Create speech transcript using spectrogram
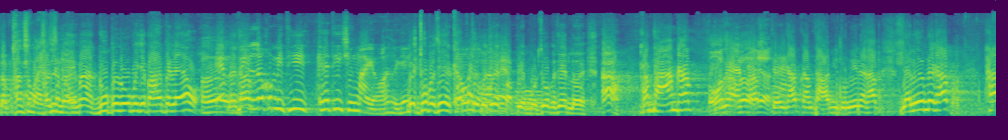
แบบทันสมัยทันขึ้สนมัยนะมาก ดูเป็นโรงพยาบาลไปแล้วเอ๊ะนะครับแล้วเขามีที่แค่ที่เชียงใหม่เหรอหรือยังไงไม่ทั่วประเทศครับทั่วประเทศปรับเปลี่ยนหมดทั่วประเทศเลยอ้าวคำถามครับโอ้ถามแทนเลยครับเนี่ยเชิญครับคำถามอยู่ตรงนี้นะครับ อย่าลืมนะครับ ถ้า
